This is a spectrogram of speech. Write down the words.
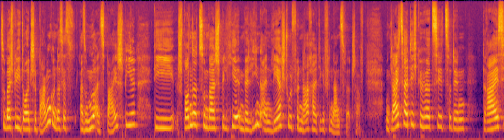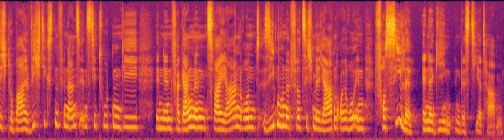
zum Beispiel die Deutsche Bank, und das jetzt also nur als Beispiel, die sponsert zum Beispiel hier in Berlin einen Lehrstuhl für nachhaltige Finanzwirtschaft. Und gleichzeitig gehört sie zu den 30 global wichtigsten Finanzinstituten, die in den vergangenen zwei Jahren rund 740 Milliarden Euro in fossile Energien investiert haben.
